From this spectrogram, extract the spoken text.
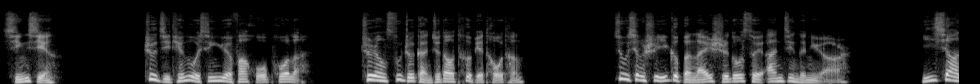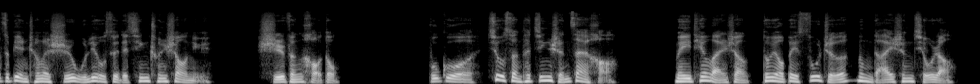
醒醒！”这几天洛星越发活泼了，这让苏哲感觉到特别头疼，就像是一个本来十多岁安静的女儿，一下子变成了十五六岁的青春少女，十分好动。不过，就算他精神再好，每天晚上都要被苏哲弄得哀声求饶。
